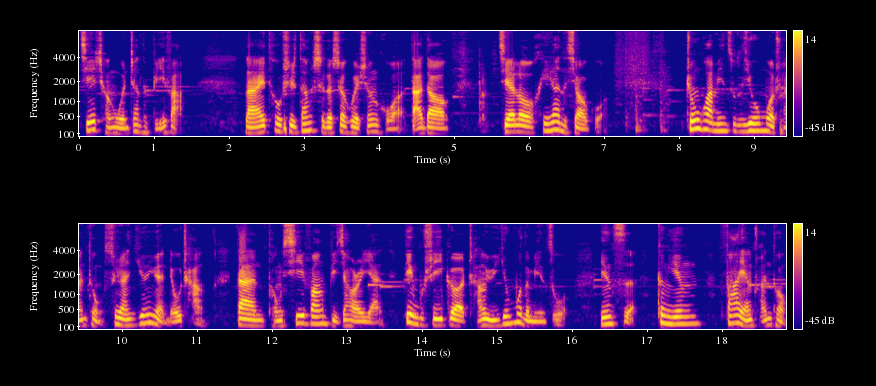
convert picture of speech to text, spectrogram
皆成文章的笔法，来透视当时的社会生活，达到揭露黑暗的效果。中华民族的幽默传统虽然源远流长。但同西方比较而言，并不是一个长于幽默的民族，因此更应发扬传统，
